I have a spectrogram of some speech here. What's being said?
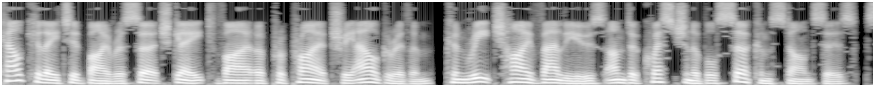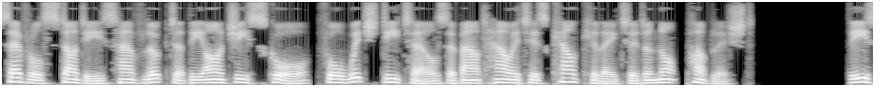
calculated by ResearchGate via a proprietary algorithm, can reach high values under questionable circumstances. Several studies have looked at the RG score, for which details about how it is calculated are not published. These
